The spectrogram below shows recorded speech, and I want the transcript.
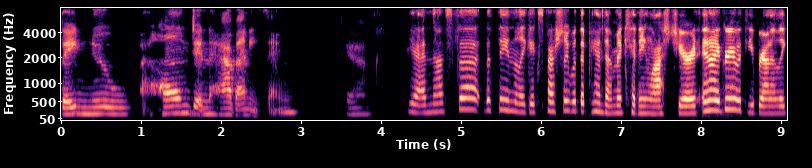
they knew home didn't have anything Yeah. Yeah, and that's the the thing, like especially with the pandemic hitting last year. And I agree with you, Brianna. Like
